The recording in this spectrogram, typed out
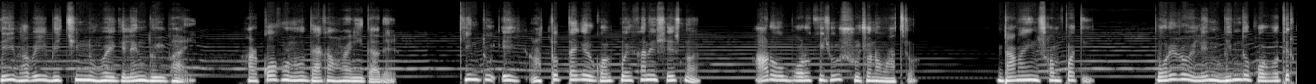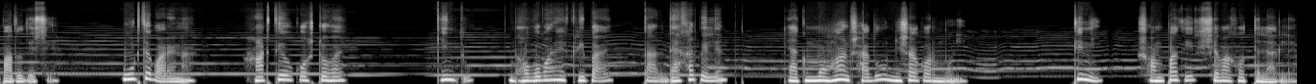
এইভাবেই বিচ্ছিন্ন হয়ে গেলেন দুই ভাই, আর কখনো দেখা হয়নি তাদের। কিন্তু এই আত্মত্যাগের গল্প এখানে শেষ নয়, আরও বড় কিছুর সূচনা মাত্র। ডানাইন সম্পাতি পরে রইলেন বিন্দ পর্বতের পাদদেশে। উঠতে পারে না হাঁটতেও কষ্ট হয়। কিন্তু ভগবানের কৃপায় তার দেখা পেলেন এক মহান সাধু নিশাকর মুনি তিনি সম্পাতির সেবা করতে লাগলেন।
